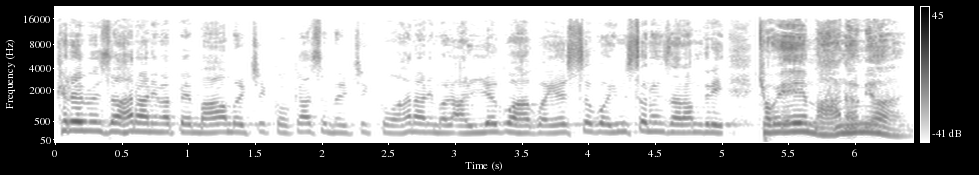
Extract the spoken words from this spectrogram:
그러면서 하나님 앞에 마음을 찢고 가슴을 찢고 하나님을 알려고 하고 애쓰고 힘쓰는 사람들이 교회에 많으면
